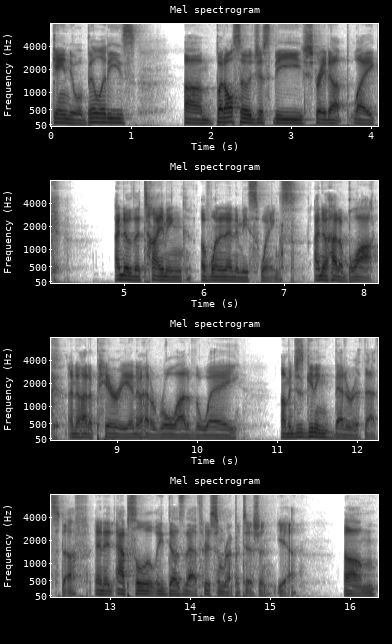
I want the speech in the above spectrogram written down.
gain new abilities, um, but also just the straight up like I know the timing of when an enemy swings. I know how to block. I know how to parry. I know how to roll out of the way. Um, and just getting better at that stuff. And it absolutely does that through some repetition. Yeah. Um,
